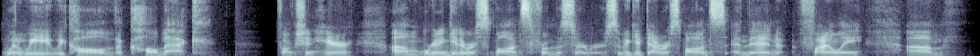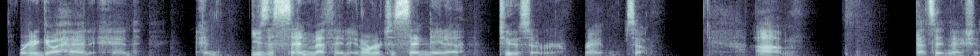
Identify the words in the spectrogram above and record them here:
when we, we call the callback function here, um, we're going to get a response from the server. So we get that response, and then finally, um, we're going to go ahead and and use the send method in order to send data to the server, right? So um, that's it in action.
